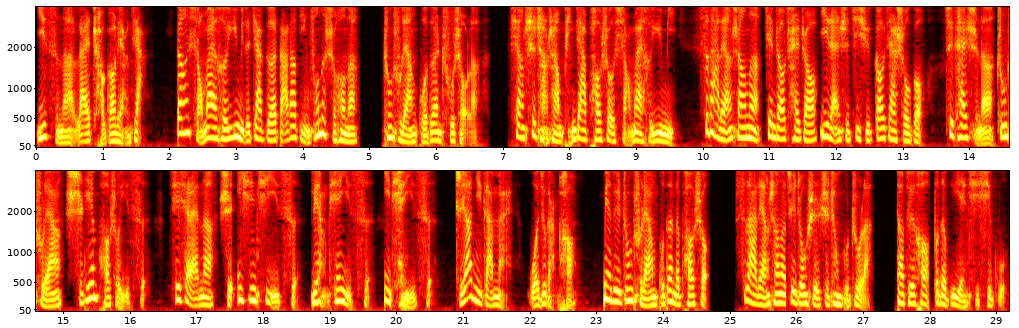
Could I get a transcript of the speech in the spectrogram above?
以此呢来炒高粮价。当小麦和玉米的价格达到顶峰的时候呢，钟楚良果断出手了，向市场上平价抛售小麦和玉米。四大粮商呢，见招拆招，依然是继续高价收购。最开始呢，钟楚良十天抛售一次，接下来呢，是一星期一次，两天一次，一天一次。只要你敢买，我就敢抛。面对中储粮不断的抛售，四大粮商呢，最终是支撑不住了，到最后不得不偃旗息鼓。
